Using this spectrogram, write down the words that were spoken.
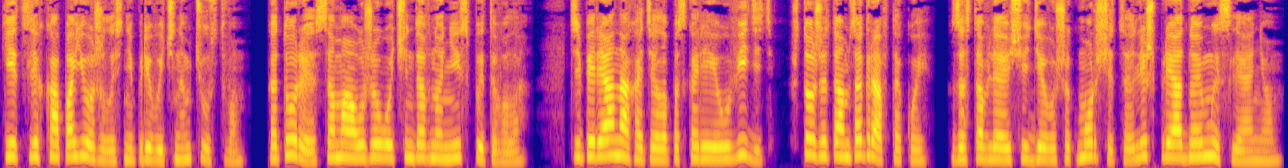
Кит слегка поежилась непривычным чувством, которое сама уже очень давно не испытывала. Теперь и она хотела поскорее увидеть, что же там за граф такой, заставляющий девушек морщиться лишь при одной мысли о нем.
